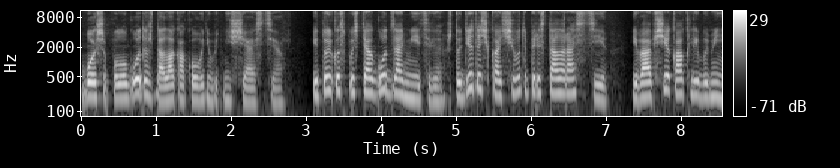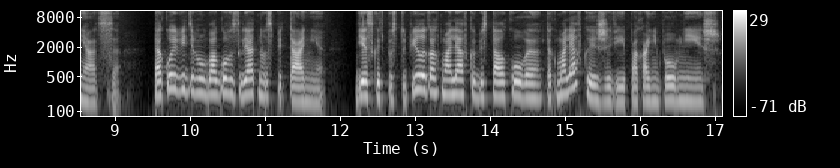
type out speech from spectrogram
больше полугода ждала какого-нибудь несчастья. И только спустя год заметили, что деточка от чего-то перестала расти и вообще как-либо меняться. Такой, видимо, у богов взгляд на воспитание. Дескать, поступила как малявка бестолковая, так малявка и живи, пока не поумнеешь.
